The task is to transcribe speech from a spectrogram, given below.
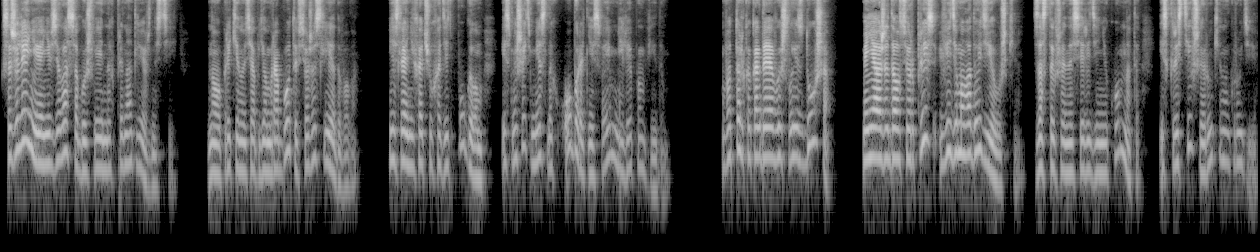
К сожалению, я не взяла с собой швейных принадлежностей, но прикинуть объем работы все же следовало, если я не хочу ходить пугалом и смешить местных оборотней своим нелепым видом. Вот только когда я вышла из душа, меня ожидал сюрприз в виде молодой девушки, застывшей на середине комнаты и скрестившей руки на груди.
